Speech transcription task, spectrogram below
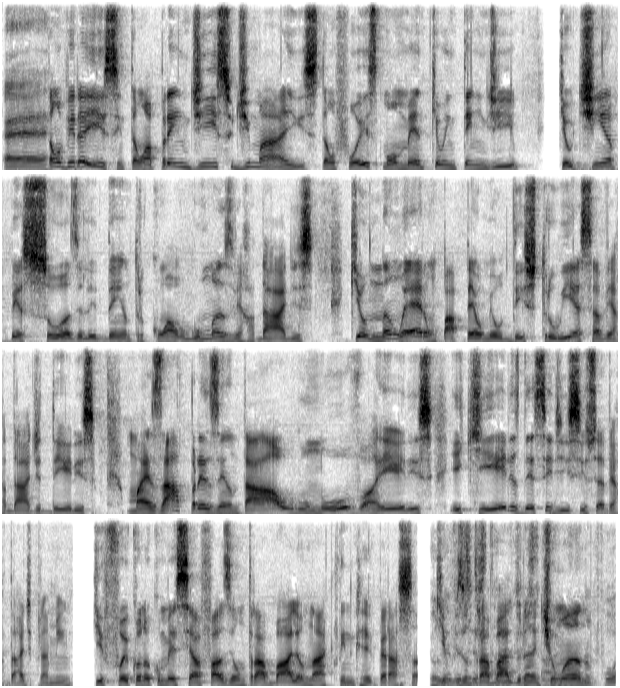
É. Então vira isso. Então aprendi isso demais. Então foi esse momento que eu entendi que eu tinha pessoas ali dentro com algumas verdades que eu não era um papel meu destruir essa verdade deles, mas apresentar algo novo a eles e que eles decidissem isso é verdade pra mim. Que foi quando eu comecei a fazer um trabalho na clínica de recuperação. Eu que eu fiz um trabalho durante um ano. Foi.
